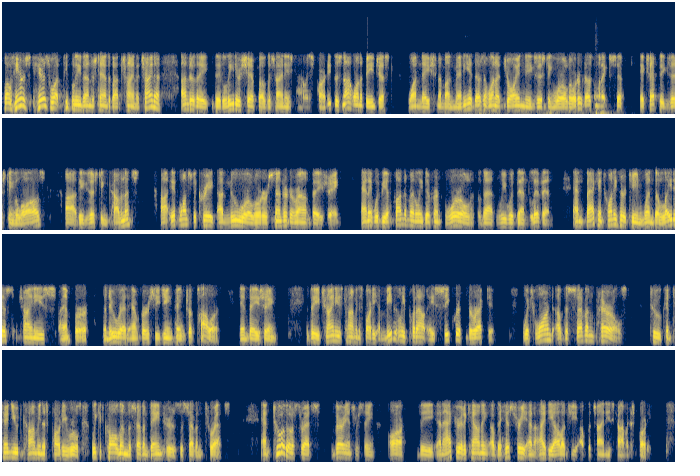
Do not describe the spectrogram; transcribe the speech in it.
Well, here's here's what people need to understand about China. China, under the, the leadership of the Chinese Communist Party, does not want to be just one nation among many. It doesn't want to join the existing world order. It doesn't want to accept accept the existing laws, uh, the existing covenants. Uh, it wants to create a new world order centered around Beijing, and it would be a fundamentally different world that we would then live in. And back in 2013, when the latest Chinese emperor, the new Red Emperor Xi Jinping, took power in Beijing, the Chinese Communist Party immediately put out a secret directive which warned of the seven perils to continued Communist Party rules. We could call them the seven dangers, the seven threats. And two of those threats, very interesting, are the an accurate accounting of the history and ideology of the Chinese Communist Party.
